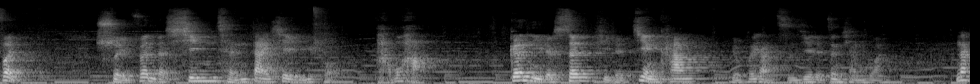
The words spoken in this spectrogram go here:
分，水分的新陈代谢与否好不好，跟你的身体的健康有非常直接的正相关。那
